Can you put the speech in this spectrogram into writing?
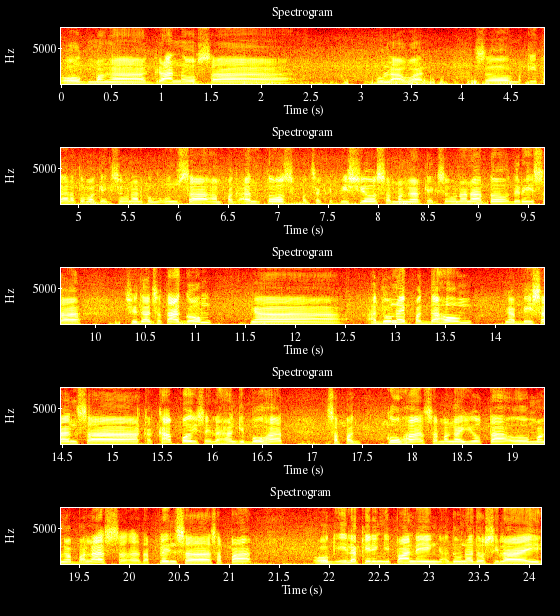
og mga grano sa Bulawan. So makita na to mga kaigsunan kung unsa ang pag-antos, pagsakripisyo sa mga kaigsunan nato diri sa siyudad sa Tagum nga adunay pagdahom nga bisan sa kakapoy sa ilahang gibuhat sa pagkuha sa mga yuta o mga balas sa daplin sa sapa og ila kining ipaning aduna daw sila ay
